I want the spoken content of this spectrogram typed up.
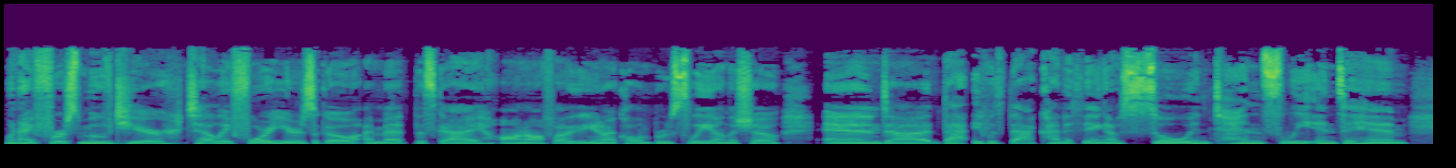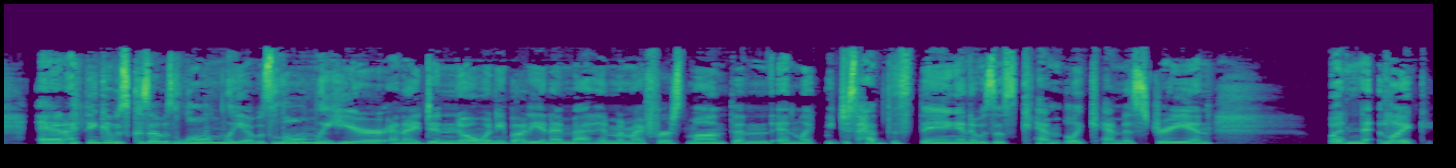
when I first moved here to LA four years ago, I met this guy on off. Uh, you know, I call him Bruce Lee on the show, and uh, that it was that kind of thing. I was so intensely into him, and I think it was because I was lonely. I was lonely here, and I didn't know anybody. And I met him in my first month, and and like we just had this thing, and it was this chem like chemistry, and but like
